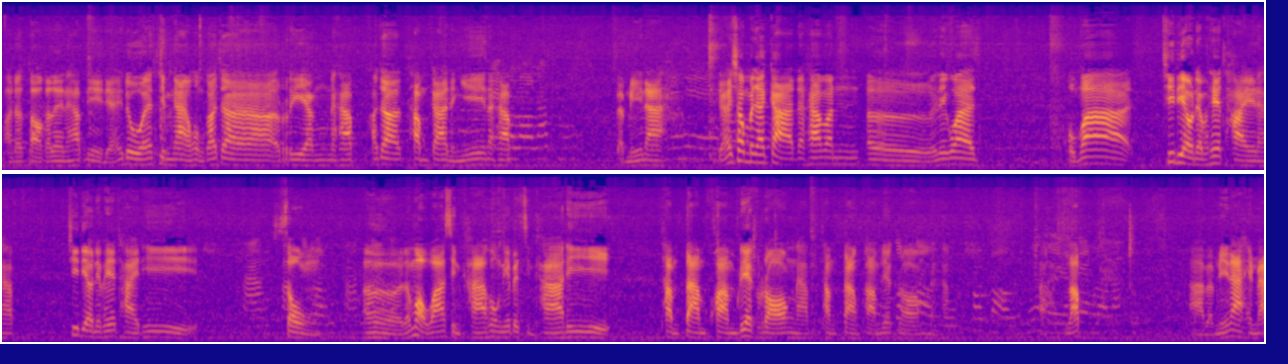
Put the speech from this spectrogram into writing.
เอาเดี๋ยวต่อกันเลยนะครับนี่เดี๋ยวให้ดูนะทีมงานของผมก็จะเรียงนะครับเขาจะทำการอย่างนี้นะครับรอรับไหม แบบนี้นะ เดี๋ยวให้ชมบรรยากาศนะครับมันเออเรียกว่า ผมว่าที่เดียวในประเทศไทยนะครับ ที่เดียวในประเทศไทยที่ส่งเออต้องบอกว่าสินค้าพวกนี้เป็นสินค้าที่ทำตามความเรียกร้องนะครับทำตามความเรียกร้องนะครับ รับ อ่าแบบนี้นะเห็นไหม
